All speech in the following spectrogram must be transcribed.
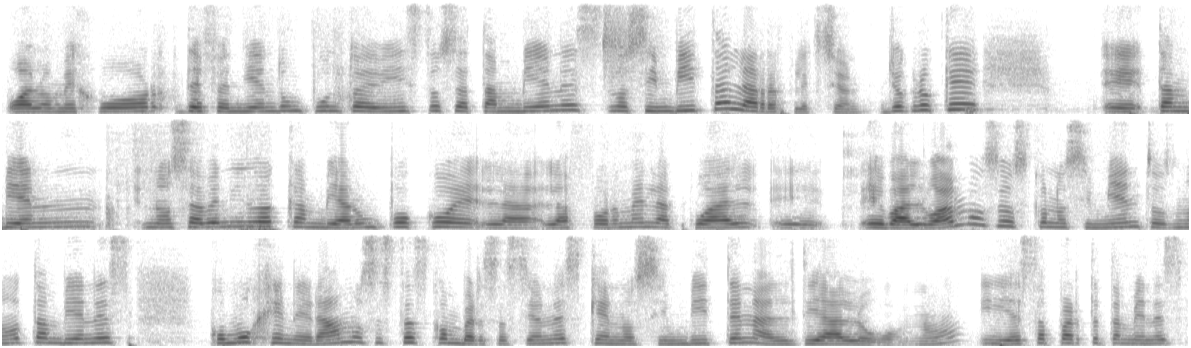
o a lo mejor defendiendo un punto de vista, o sea, también es, nos invita a la reflexión. Yo creo que eh, también nos ha venido a cambiar un poco eh, la, la, forma en la cual eh, evaluamos los conocimientos, ¿no? También es cómo generamos estas conversaciones que nos inviten al diálogo, ¿no? Y esa parte también es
